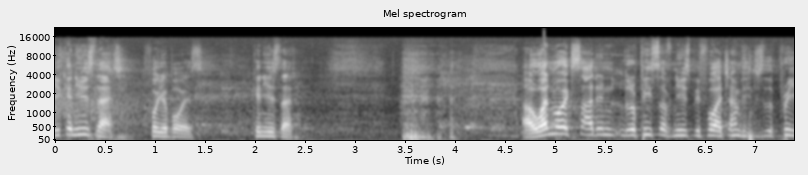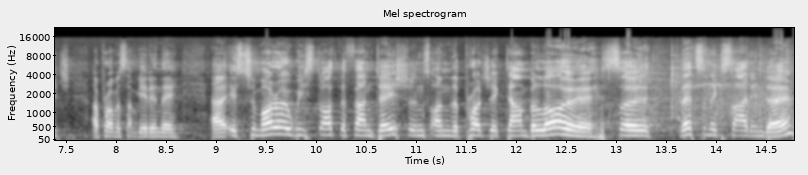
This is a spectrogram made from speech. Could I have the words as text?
You can use that for your boys. You can use that. Uh, one more exciting little piece of news before I jump into the preach. I promise I'm getting there. Uh, is tomorrow we start the foundations on the project down below. So that's an exciting day.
